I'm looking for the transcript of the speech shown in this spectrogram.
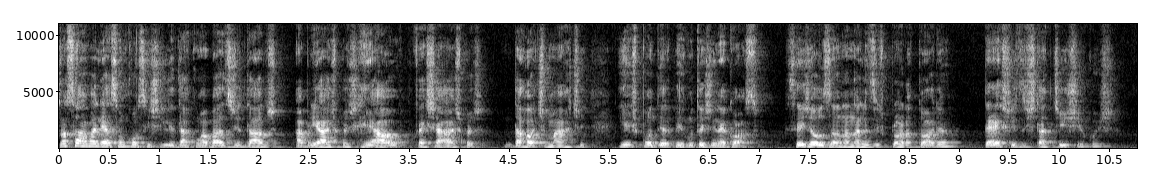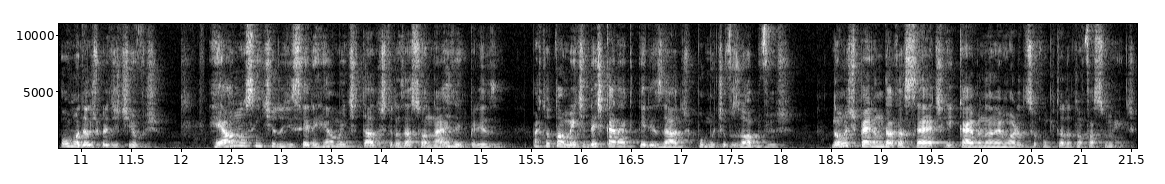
Nossa avaliação consiste em lidar com uma base de dados, abre aspas, real, fecha aspas, da Hotmart e responder a perguntas de negócio, seja usando análise exploratória, testes estatísticos ou modelos preditivos. Real no sentido de serem realmente dados transacionais da empresa, mas totalmente descaracterizados por motivos óbvios. Não espere um dataset que caiba na memória do seu computador tão facilmente.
